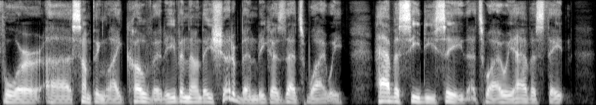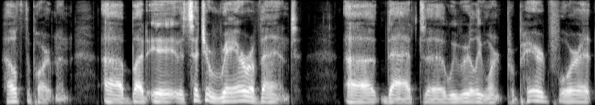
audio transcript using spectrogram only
for uh, something like COVID, even though they should have been, because that's why we have a CDC, that's why we have a state health department. Uh, but it, it's such a rare event uh, that uh, we really weren't prepared for it.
